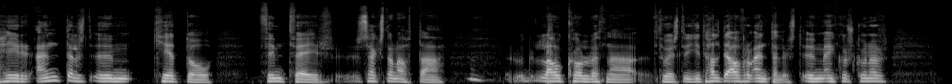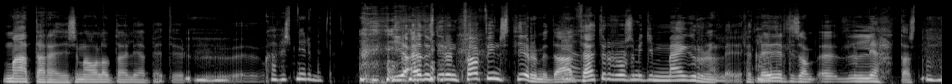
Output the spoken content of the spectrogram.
heyrir endalist um keto, 5-2, 16-8, Mhm. Lágkólvetna, þú veist, við getum haldið áfram endalist um einhvers konar mataræði sem áláta að liða betur. Hvað finnst mér um þetta? Já, eða þú veist, í raun, hvað finnst þér um þetta? Já. Þetta eru rosa mikið megrunarleiðir, þetta leiðir til þess að uh, léttast. Mhm.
